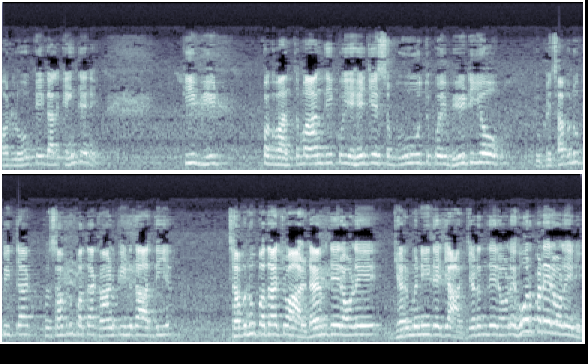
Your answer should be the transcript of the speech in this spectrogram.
ਔਰ ਲੋਕ ਇਹ ਗੱਲ ਕਹਿੰਦੇ ਨੇ ਕਿ ਵੀ ਭਗਵੰਤ ਮਾਨ ਦੀ ਕੋਈ ਇਹੋ ਜਿਹੇ ਸਬੂਤ, ਕੋਈ ਵੀਡੀਓ ਕਿਉਂਕਿ ਸਭ ਨੂੰ ਪੀਤਾ, ਸਭ ਨੂੰ ਪਤਾ ਖਾਣ ਪੀਣ ਦਾ ਆਦੀ ਆ। ਸਭ ਨੂੰ ਪਤਾ ਚੌਹਾਲ ਡੈਮ ਦੇ ਰੌਲੇ, ਜਰਮਨੀ ਦੇ ਜਹਾਜ਼ ਚੜਨ ਦੇ ਰੌਲੇ, ਹੋਰ ਬੜੇ ਰੌਲੇ ਨੇ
